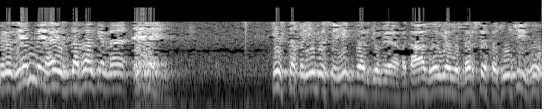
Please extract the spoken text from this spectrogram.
میرے ذہن میں ہے اس دفعہ کہ میں اس تقریب شہید پر جو میرا خطاب ہو یا وہ درس خصوصی ہو،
